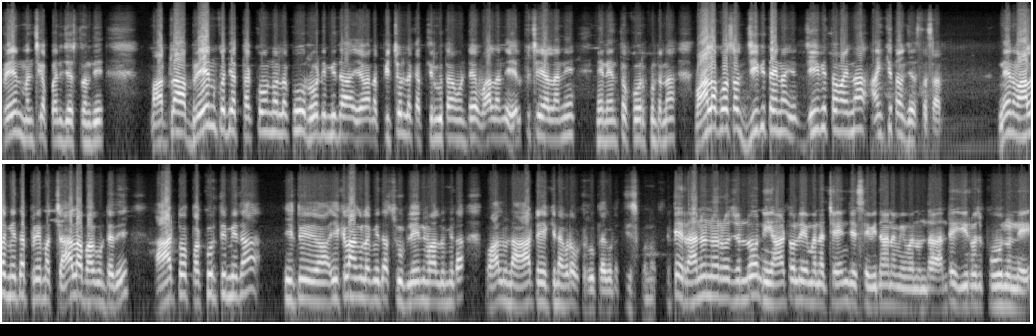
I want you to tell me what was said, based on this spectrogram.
బ్రెయిన్ మంచిగా పనిచేస్తుంది అట్లా బ్రెయిన్ కొద్దిగా తక్కువ ఉన్న వాళ్ళకు రోడ్డు మీద ఏమైనా పిచ్చోళ్ళకి తిరుగుతూ ఉంటే వాళ్ళని హెల్ప్ చేయాలని నేను ఎంతో కోరుకుంటున్నా. వాళ్ళ కోసం జీవితమైన జీవితమైన అంకితం చేస్తా సార్. నేను వాళ్ళ మీద ప్రేమ చాలా బాగుంటుంది. ఆటో ప్రకృతి మీద ఇటు వికలాంగుల మీద చూపు లేని వాళ్ళ మీద వాళ్ళు నా ఆటో ఎక్కినా కూడా ఒక రూపాయి కూడా తీసుకున్నారు అంటే రానున్న రోజుల్లో నీ ఆటోలో ఏమైనా చేంజ్ చేసే విధానం ఏమైనా ఉందా? అంటే ఈ రోజు పువ్వులు ఉన్నాయి.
